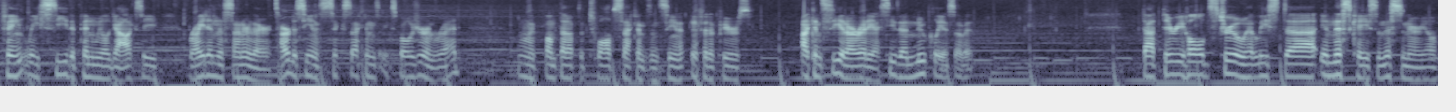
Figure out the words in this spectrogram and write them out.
faintly see the Pinwheel Galaxy right in the center there. It's hard to see in a six seconds exposure in red. I'm gonna bump that up to 12 seconds and see if it appears. I can see it already. I see the nucleus of it. That theory holds true, at least uh, in this case, in this scenario.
